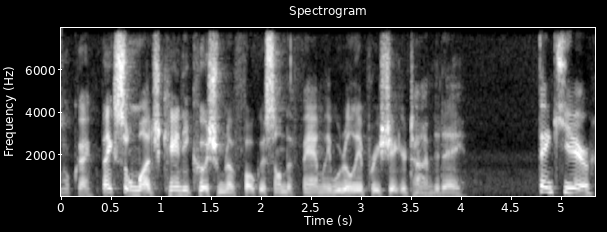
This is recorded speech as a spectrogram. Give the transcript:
Okay. Thanks so much. Candy Cushman of Focus on the Family. We really appreciate your time today. Thank you.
